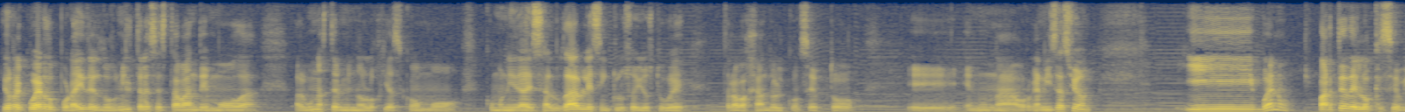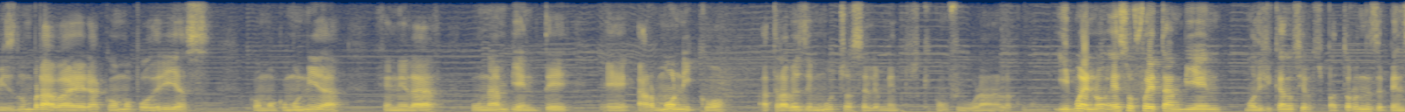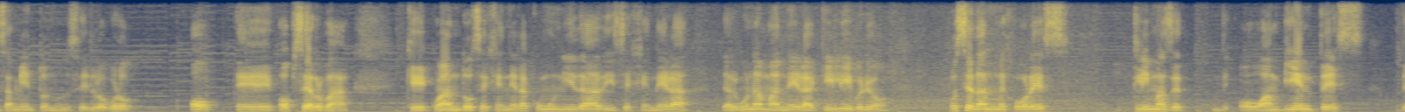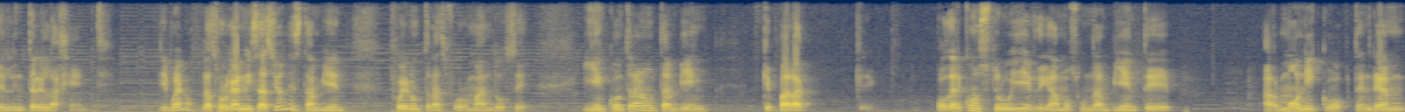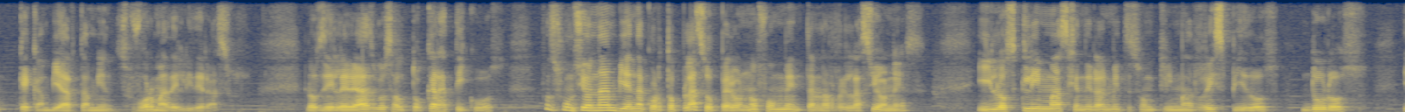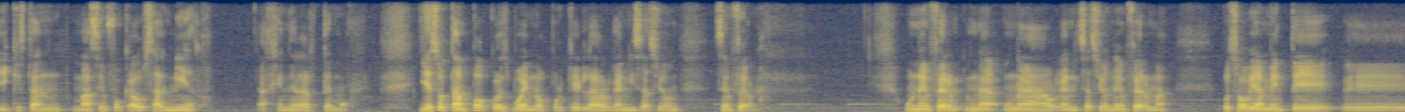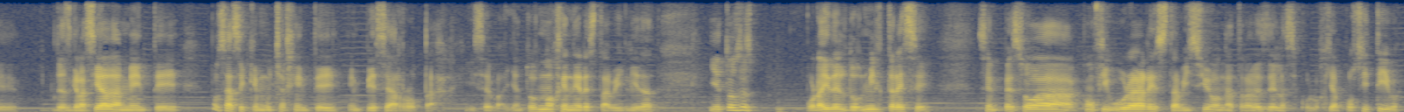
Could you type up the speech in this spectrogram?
Yo recuerdo por ahí del 2003 estaban de moda algunas terminologías como comunidades saludables, incluso yo estuve trabajando el concepto eh, en una organización. Y bueno, parte de lo que se vislumbraba era cómo podrías como comunidad generar un ambiente eh, armónico a través de muchos elementos que configuran a la comunidad. Y bueno, eso fue también modificando ciertos patrones de pensamiento en donde se logró eh, observar que cuando se genera comunidad y se genera de alguna manera equilibrio, pues se dan mejores climas o ambientes entre la gente. Y bueno, las organizaciones también fueron transformándose y encontraron también que para poder construir, digamos, un ambiente armónico, tendrían que cambiar también su forma de liderazgo. Los liderazgos autocráticos, pues funcionan bien a corto plazo, pero no fomentan las relaciones. Y los climas generalmente son climas ríspidos, duros y que están más enfocados al miedo, a generar temor. Y eso tampoco es bueno porque la organización se enferma. Una, una, organización enferma, pues obviamente, eh, desgraciadamente, pues hace que mucha gente empiece a rotar y se vaya. Entonces no genera estabilidad. Y entonces, por ahí del 2013, se empezó a configurar esta visión a través de la psicología positiva,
